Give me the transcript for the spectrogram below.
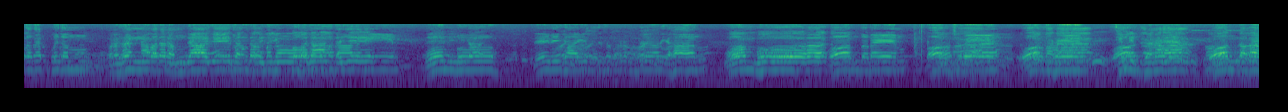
तदर्भुजं प्रसन्नवदनं जाये सन्तविनोपदान्तये ॐ भो देवी गायन्ति सन्द्रमणयः ॐ भो ॐ दवे ॐ शिवे ॐ महे ॐ जनः ॐ तवे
